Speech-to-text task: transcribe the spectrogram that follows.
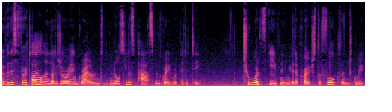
Over this fertile and luxuriant ground, the Nautilus passed with great rapidity. Towards evening, it approached the Falkland group,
